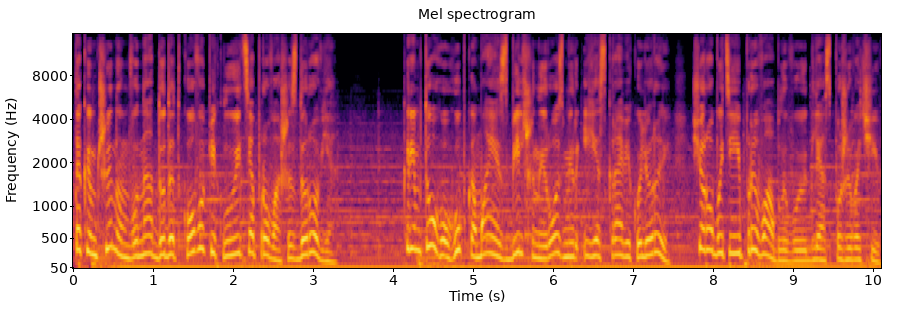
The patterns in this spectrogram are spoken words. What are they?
Таким чином, вона додатково піклується про ваше здоров'я. Крім того, губка має збільшений розмір і яскраві кольори, що робить її привабливою для споживачів.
